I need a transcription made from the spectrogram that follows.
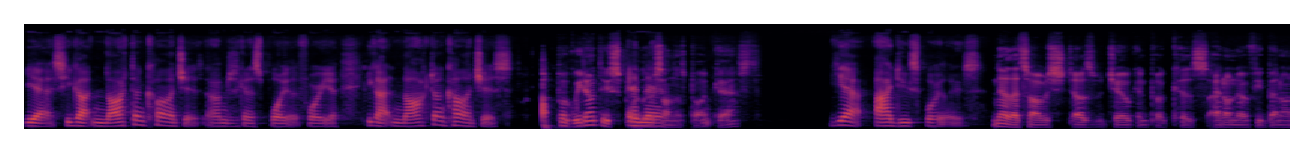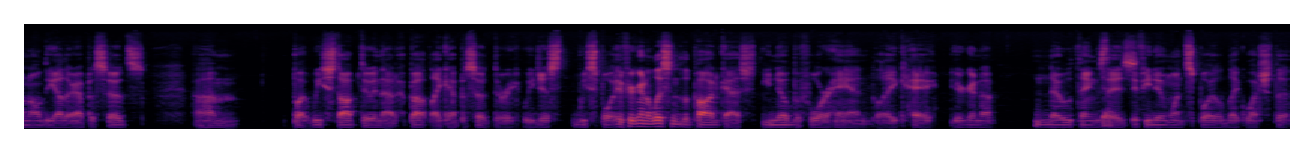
Yes, he got knocked unconscious. I'm just going to spoil it for you. He got knocked unconscious. But we don't do spoilers then- on this podcast. Yeah, I do spoilers. no, that's why I was I was joking, because I don't know if you've been on all the other episodes, um, but we stopped doing that about like episode three. We just we spoil. If you're gonna listen to the podcast, you know beforehand, like, hey, you're gonna know things Yes. that if you didn't want spoiled, like watch the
